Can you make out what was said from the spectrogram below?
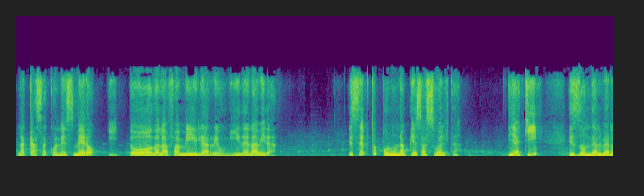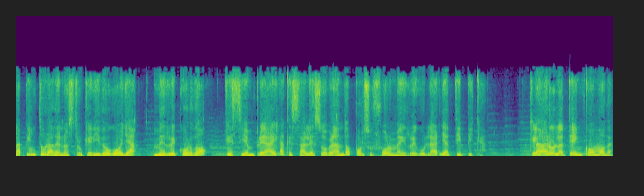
la casa con esmero y toda la familia reunida en Navidad, excepto por una pieza suelta. Y aquí es donde al ver la pintura de nuestro querido Goya me recordó que siempre hay la que sale sobrando por su forma irregular y atípica. Claro, la tía incómoda,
